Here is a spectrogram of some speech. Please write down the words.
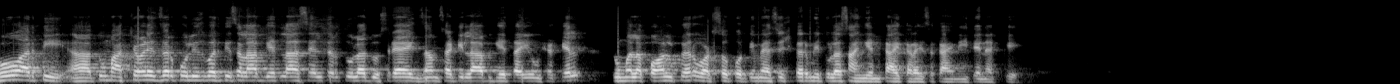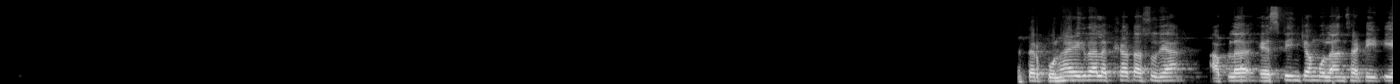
हो आरती. तू मागच्या वेळेस जर पोलीस भरतीचा लाभ घेतला असेल तर तुला दुसऱ्या एक्झामसाठी लाभ घेता येऊ शकेल. तू मला कॉल कर व्हॉट्सअपवरती मेसेज कर मी तुला सांगेन काय करायचं काय नाही ते नक्की. तर पुन्हा एकदा लक्षात असू द्या आपलं एसटीच्या मुलांसाठी टी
